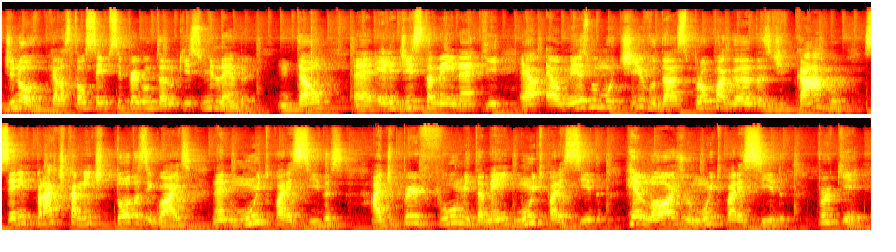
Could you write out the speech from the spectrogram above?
de novo, porque elas estão sempre se perguntando o que isso me lembra. Então, é, ele diz também né, que é, é, o mesmo motivo das propagandas de carro serem praticamente todas iguais, né, muito parecidas. A de perfume também, muito parecido. Relógio, muito parecido. Por quê?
